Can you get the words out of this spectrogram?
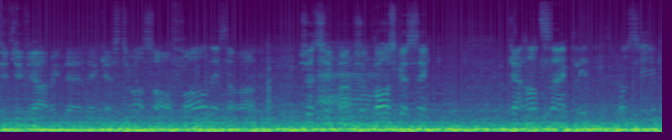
si tu viens avec des, des questions à 100 francs, et ça va. Je ne sais pas. Je pense que c'est 45 litres possible.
